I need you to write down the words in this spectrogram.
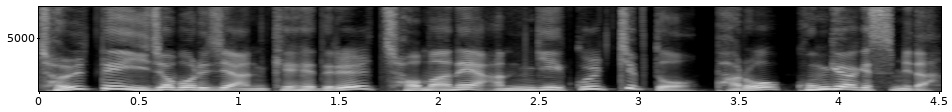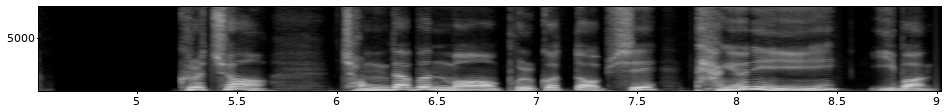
절대 잊어버리지 않게 해드릴 저만의 암기 꿀팁도 바로 공개하겠습니다. 그렇죠. 정답은 뭐 볼 것도 없이 당연히 2번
